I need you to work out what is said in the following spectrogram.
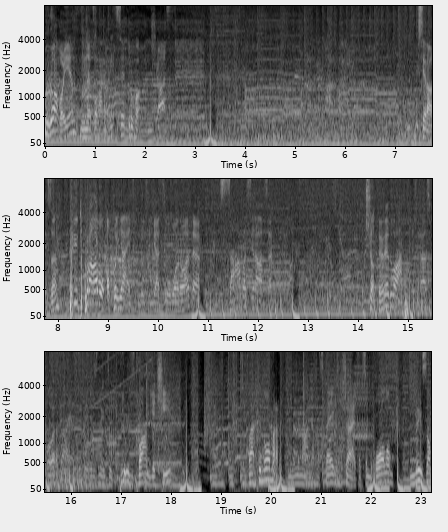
правої. не ріця, друга. Час. Сірадзе. Під праву опиняється, друзі, м'яць у ворота. Сава Сірадзе. 4-2. Раз повертає собі різницю. Плюс 2 м'ячі. Четвертий номер. Номінальний гостей звучається цим голом, низом.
